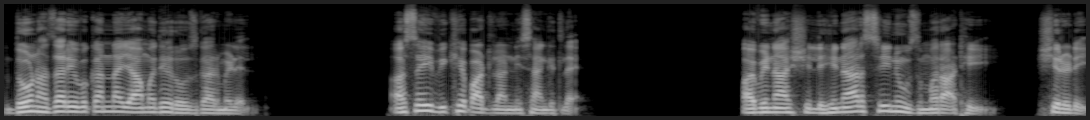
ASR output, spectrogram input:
दोन हजार युवकांना यामध्ये रोजगार मिळेल. असंही विखे पाटलांनी सांगितलंय. अविनाश लिहिनार सी न्यूज मराठी शिर्डी.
